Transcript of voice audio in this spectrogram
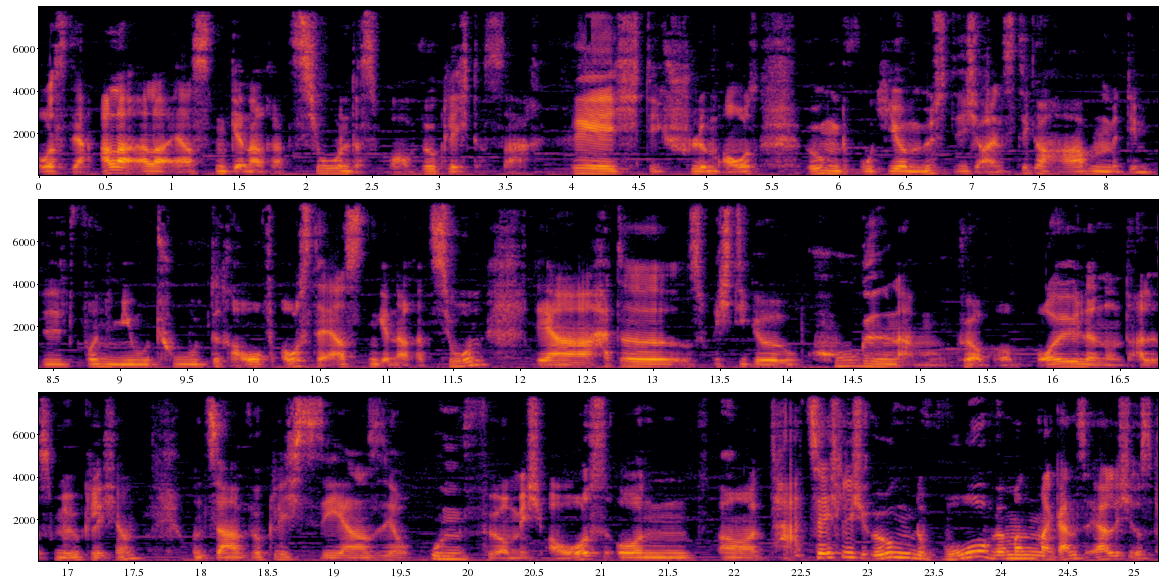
aus der aller, allerersten Generation, das war wirklich, das sah richtig schlimm aus. Irgendwo hier müsste ich einen Sticker haben mit dem Bild von Mewtwo drauf aus der ersten Generation. Der hatte so richtige Kugeln am Körper, Beulen und alles Mögliche und sah wirklich sehr, sehr unförmig aus. Und äh, tatsächlich irgendwo, wenn man mal ganz ehrlich ist,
